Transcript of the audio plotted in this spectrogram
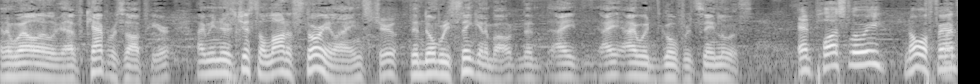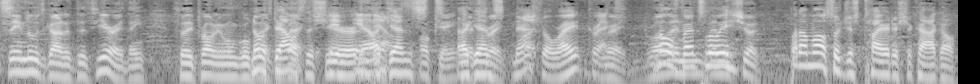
and well, they'll have Kaprizov here. I mean, there's just a lot of storylines True. that nobody's thinking about. That I, I, I would go for St. Louis. And plus, Louis, no But offense. St. Louis got it this year, I think, so they probably won't go No, back it's Dallas back. this year In- in Dallas. against Okay, that's against right. Nashville, right? Correct. Right. no then- offense, then Louis. they should. But I'm also just tired of Chicago.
